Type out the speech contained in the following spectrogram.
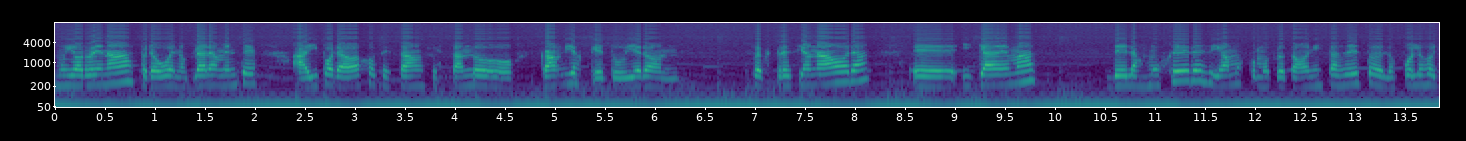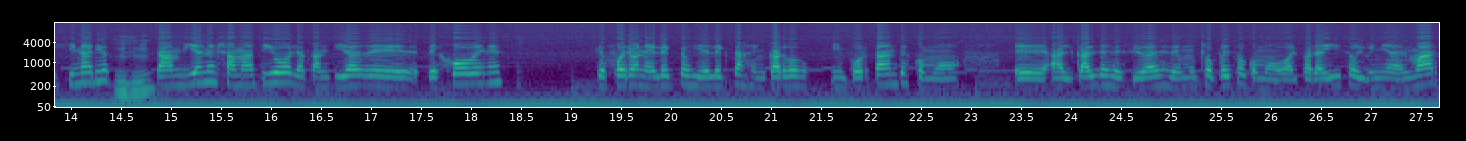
muy ordenadas, pero bueno, claramente ahí por abajo se estaban gestando cambios que tuvieron su expresión ahora eh, y que además de las mujeres, digamos, como protagonistas de esto, de los pueblos originarios, también es llamativo la cantidad de, jóvenes que fueron electos y electas en cargos importantes como eh, alcaldes de ciudades de mucho peso como Valparaíso y Viña del Mar,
